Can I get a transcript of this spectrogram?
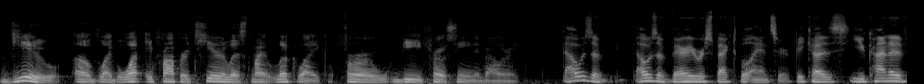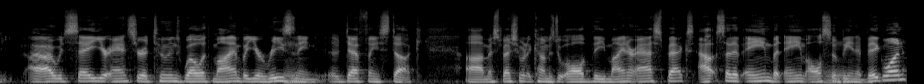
view of like what a proper tier list might look like for the pro scene in Valorant. That was a that was a very respectable answer because you kind of I would say your answer attunes well with mine, but your reasoning uh, definitely stuck. Um, especially when it comes to all the minor aspects outside of aim, but aim also being a big one.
